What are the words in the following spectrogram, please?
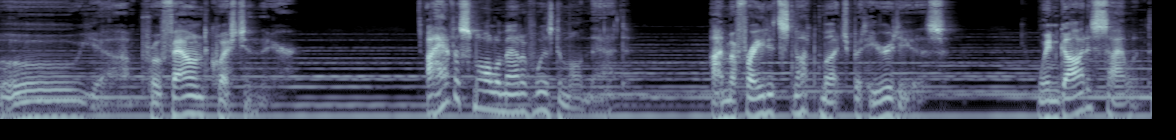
Oh, yeah, profound question there. I have a small amount of wisdom on that. I'm afraid it's not much, but here it is. When God is silent,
